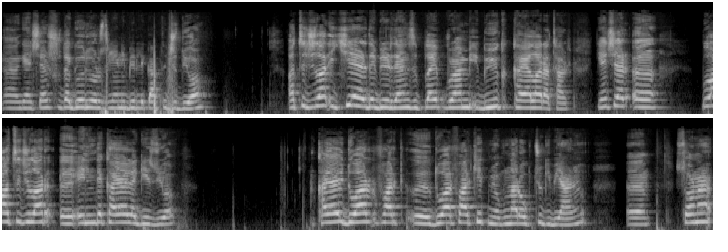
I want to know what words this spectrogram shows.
E, gençler şurada görüyoruz yeni birlik atıcı diyor. Atıcılar iki yerde birden zıplayıp vuran büyük kayalar atar. Gençler e, bu atıcılar e, elinde kayayla geziyor. Kayayı duvar fark e, duvar fark etmiyor. Bunlar okçu gibi yani. Sonra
